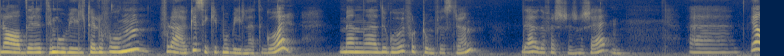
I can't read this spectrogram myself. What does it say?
ladere til mobiltelefonen. For det er jo ikke sikkert mobilnettet går. Men eh, du går jo fort tom for strøm. Det er jo det første som skjer. Eh, ja,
